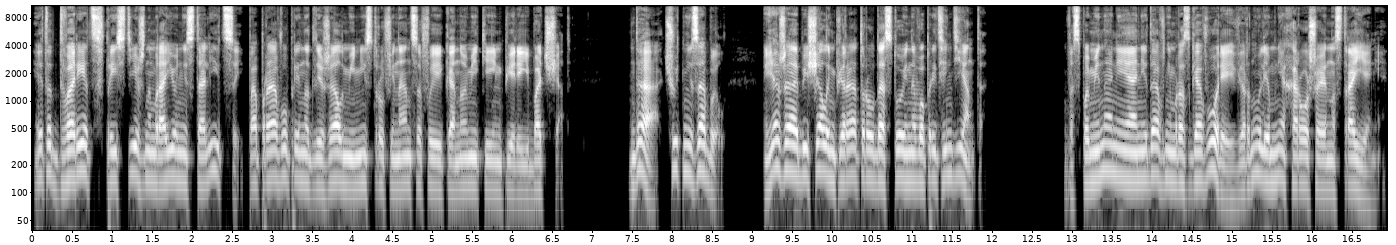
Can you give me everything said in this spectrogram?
Этот дворец в престижном районе столицы по праву принадлежал министру финансов и экономики империи Батчат. Да, чуть не забыл. Я же обещал императору достойного претендента. Воспоминания о недавнем разговоре вернули мне хорошее настроение.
